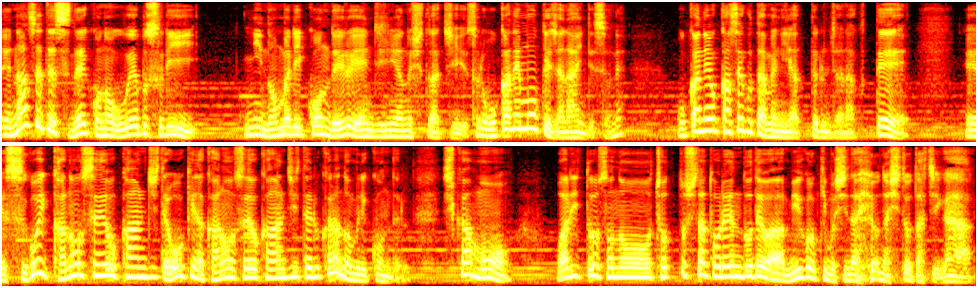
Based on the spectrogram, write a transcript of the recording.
でなぜですねこの Web3 にのめり込んでいるエンジニアの人たちそれお金儲けじゃないんですよね。お金を稼ぐためにやってるんじゃなくて、えー、すごい可能性を感じて大きな可能性を感じてるからのめり込んでる。しかも割とそのちょっとしたトレンドでは身動きもしないような人たちが、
